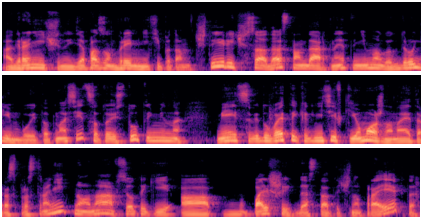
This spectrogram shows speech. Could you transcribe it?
ограниченный диапазон времени, типа там 4 часа, да, стандартно, это немного к другим будет относиться. То есть тут именно имеется в виду, в этой когнитивке ее можно на это распространить, но она все-таки о больших достаточно проектах,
